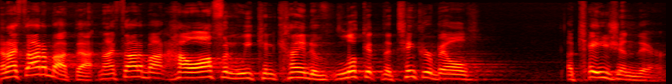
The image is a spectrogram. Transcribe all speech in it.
And I thought about that, and I thought about how often we can kind of look at the Tinkerbell occasion there,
